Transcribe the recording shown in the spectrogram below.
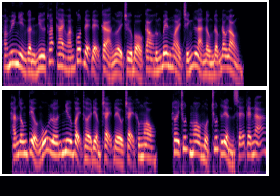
Hoàng Huy nhìn gần như thoát thai hoán cốt đệ đệ cả người trừ bỏ cao hứng bên ngoài chính là nồng đậm đau lòng. Hắn giống tiểu ngũ lớn như vậy thời điểm chạy đều chạy không mau, hơi chút mau một chút liền sẽ té ngã,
